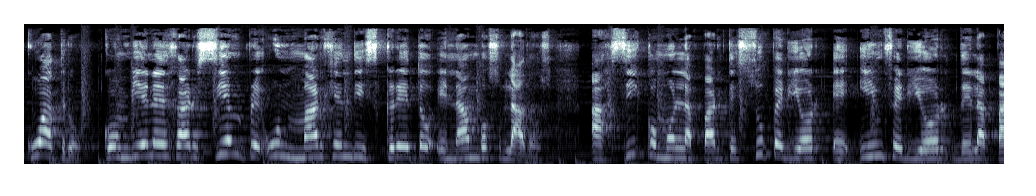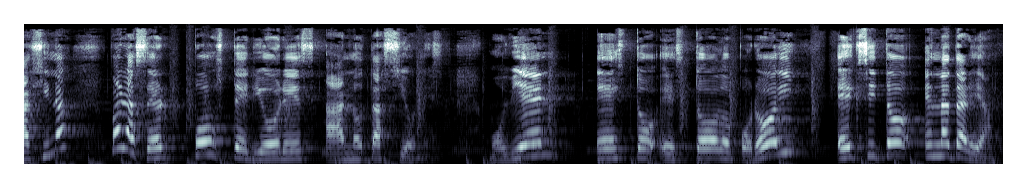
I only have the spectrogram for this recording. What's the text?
4. Conviene dejar siempre un margen discreto en ambos lados, así como en la parte superior e inferior de la página para hacer posteriores anotaciones. Muy bien, esto es todo por hoy. Éxito en la tarea.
